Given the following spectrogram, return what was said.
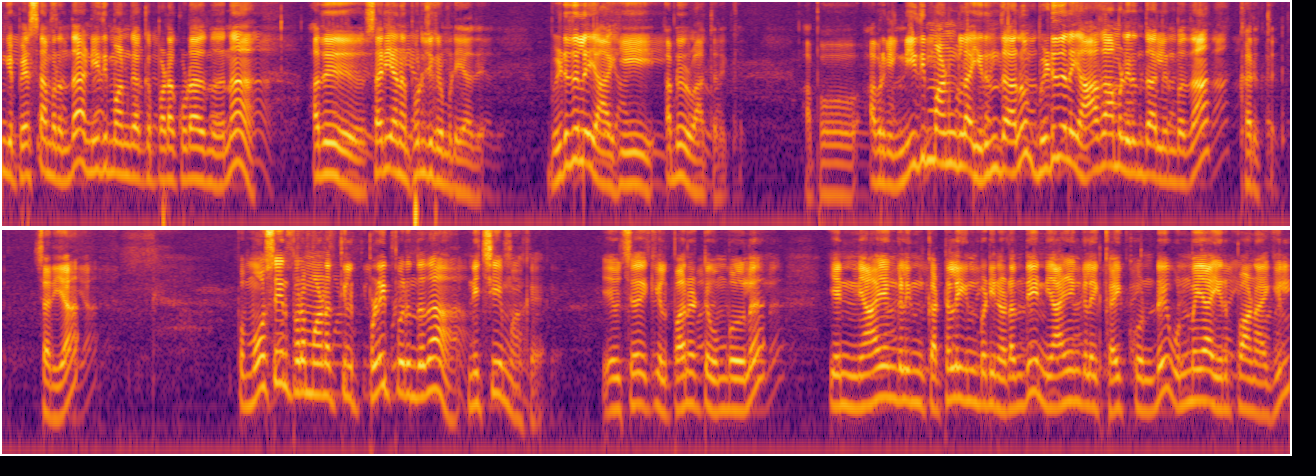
இங்கே பேசாமல் இருந்தால் நீதிமான் காக்கப்படக்கூடாதுன்னா அது சரியான புரிஞ்சுக்க முடியாது. விடுதலை ஆகி அப்படி ஒரு வார்த்தை இருக்கு. அப்போ அவர்கள் நீதிமான்களாக இருந்தாலும் விடுதலை ஆகாமல் இருந்தால் என்பதுதான் கருத்து. சரியா? இப்போ மோசையின் பிரமாணத்தில் பிழைப்பு இருந்ததா? நிச்சயமாக. பதினெட்டு ஒன்பதுல என் நியாயங்களின் கட்டளையின்படி நடந்து நியாயங்களை கை கொண்டு இருப்பானாகில்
